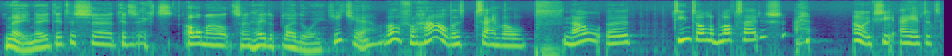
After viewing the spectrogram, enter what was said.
Nee, nee, dit is, uh, dit is echt allemaal zijn hele pleidooi. Jeetje, wat een verhaal. Dat zijn wel, nou, uh, tientallen bladzijden. Oh, ik zie, hij heeft het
